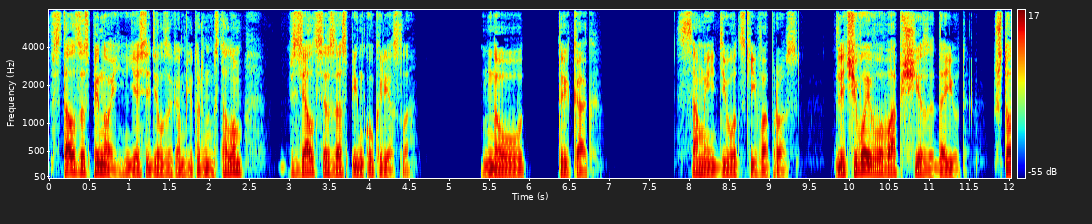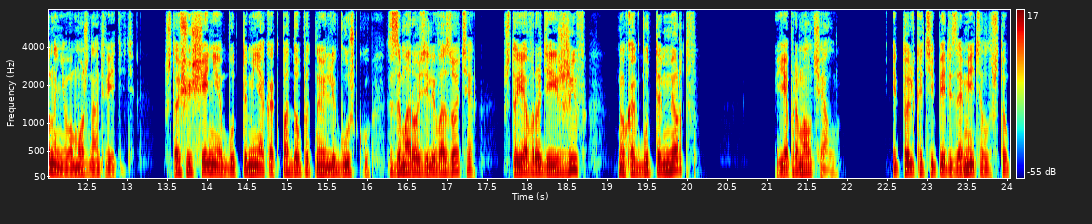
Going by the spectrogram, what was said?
Встал за спиной, я сидел за компьютерным столом, взялся за спинку кресла. «Ну, ты как?» Самый идиотский вопрос. Для чего его вообще задают? Что на него можно ответить? Что ощущение, будто меня как подопытную лягушку заморозили в азоте? Что я вроде и жив, но как будто мертв? Я промолчал. И только теперь заметил, что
